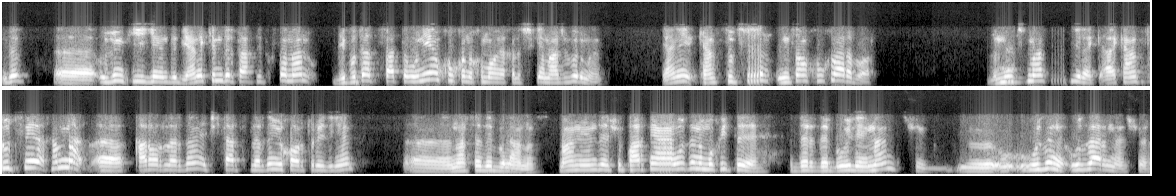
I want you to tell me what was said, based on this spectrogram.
deb e, uzun kiygin deb yana kimdir tahdid qilsa man deputat sifatida uni ham huquqini himoya qilishga majburman. Ya'ni konstitutsiyada inson huquqlari bor. Bundan chiqmaslik kerak. Konstitutsiya hamma e, qarorlardan ichki tartiblardan yuqori turadigan narsa deb bilamiz man endi shu partiyani o'zini muhitidir deb o'ylayman shu o'zini o'zlarini shu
